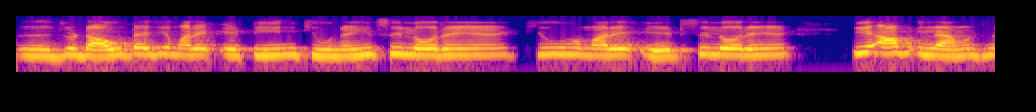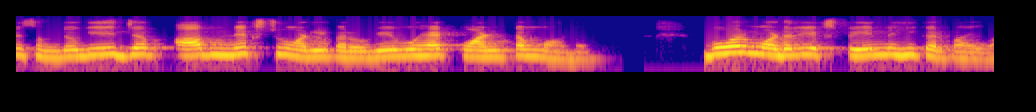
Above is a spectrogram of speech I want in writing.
जो डाउट है कि हमारे 18 क्यों नहीं फिल हो रहे हैं? क्यों हमारे 8 फिल हो रहे हैं? ये आप इलेवेंथ में समझोगे जब आप नेक्स्ट मॉडल करोगे वो है क्वांटम मॉडल बोहर मॉडल ये एक्सप्लेन नहीं कर पाएगा.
